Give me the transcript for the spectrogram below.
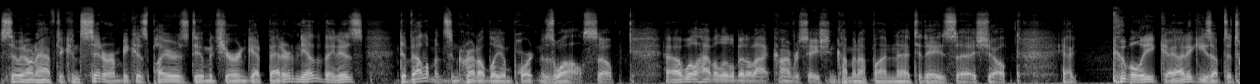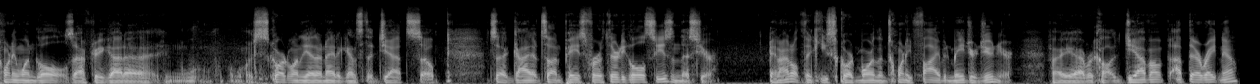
so we don't have to consider him because players do mature and get better. And the other thing is, development's incredibly important as well. So uh, we'll have a little bit of that conversation coming up on uh, today's uh, show. Yeah, Kubalik, I think he's up to 21 goals after he got a scored one the other night against the Jets. So it's a guy that's on pace for a 30 goal season this year. And I don't think he scored more than 25 in major junior, if I uh, recall. Do you have him up, there right now?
